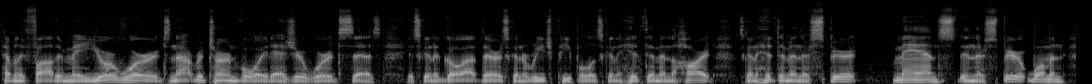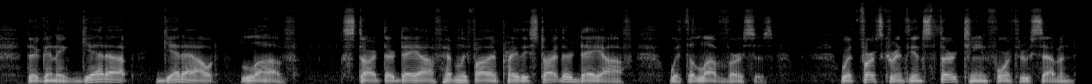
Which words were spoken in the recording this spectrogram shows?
Heavenly Father, may your words not return void, as your word says. It's going to go out there, it's going to reach people, it's going to hit them in the heart, it's going to hit them in their spirit man, in their spirit woman. They're going to get up, get out, love. Start their day off. Heavenly Father, I pray they start their day off with the love verses, with 1 Corinthians 13, 4 through 7,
